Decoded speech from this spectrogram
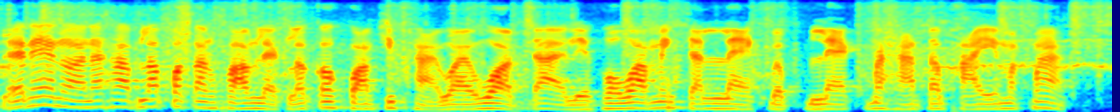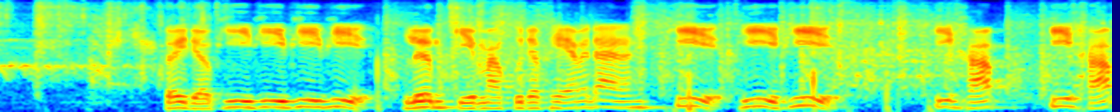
และแน่นอนนะครับ รับประกันความแหลกแล้วก็ความชิบหายวายวอดได้เลยเพราะว่าแม่งจะแหลกแบบแหลกมหาตะไพมากๆเฮ้ยเดี๋ยวพี่พี่พี่พี่เริ่มเกมมากูจะแพ้ไม่ได้นะพี่พี่พี่พี่ครับ พี่ครับ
